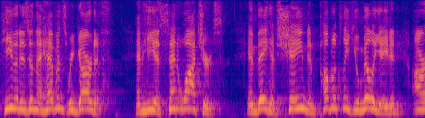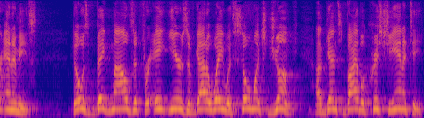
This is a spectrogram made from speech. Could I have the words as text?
He that is in the heavens regardeth, and He has sent watchers, and they have shamed and publicly humiliated our enemies. Those big mouths that for eight years have got away with so much junk against Bible Christianity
